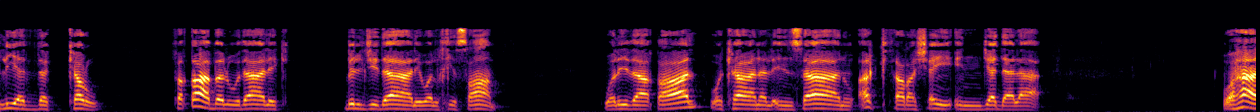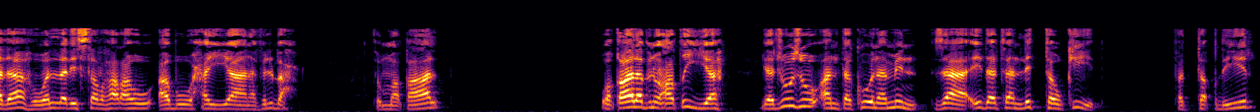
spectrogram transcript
ليذكروا فقابلوا ذلك بالجدال والخصام. ولذا قال وكان الإنسان أكثر شيء جدلا. وهذا هو الذي استظهره أبو حيان في البحر. ثم قال وقال ابن عطية يجوز أن تكون من زائدة للتوكيد فالتقدير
